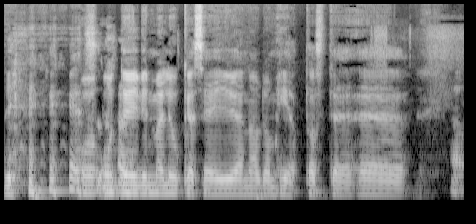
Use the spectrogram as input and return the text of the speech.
och, och, David Malukas är ju en av de hetaste eh, ja.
